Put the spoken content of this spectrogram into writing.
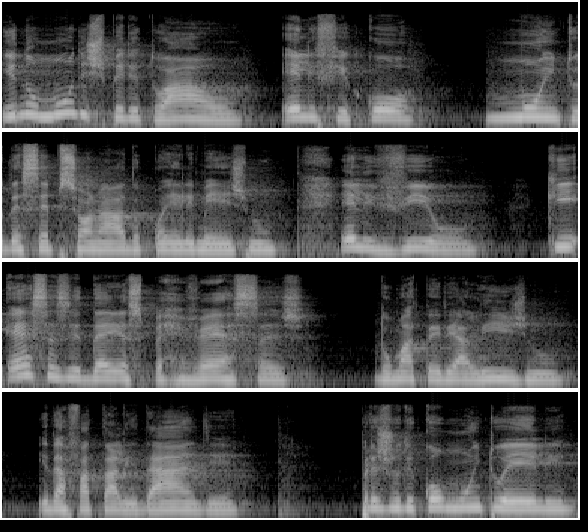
E no mundo espiritual, ele ficou muito decepcionado com ele mesmo. Ele viu que essas ideias perversas do materialismo e da fatalidade prejudicou muito ele,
